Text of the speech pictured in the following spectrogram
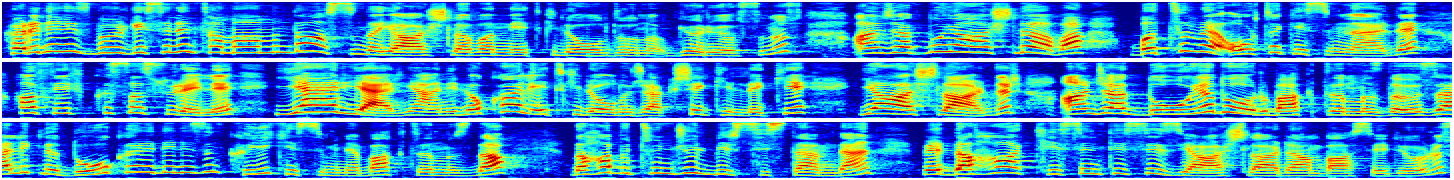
Karadeniz bölgesinin tamamında aslında yağışlı havanın etkili olduğunu görüyorsunuz. Ancak bu yağışlı hava batı ve orta kesimlerde hafif kısa süreli yer yer yani lokal etkili olacak şekildeki yağışlardır. Ancak doğuya doğru baktığımızda özellikle Doğu Karadeniz'in kıyı kesimine baktığımızda daha bütüncül bir sistemden ve daha kesintisiz yağışlardan bahsediyoruz.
